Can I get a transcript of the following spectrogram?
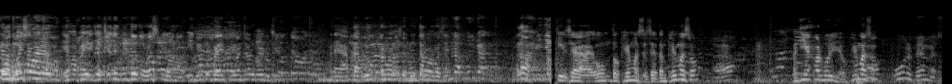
તો જોઈ શકો એમાં ભાઈ જે challenge દીધો હતો રસ પીવાનો એ વિપુલભાઈ પીવાનું ચાલુ છે. અને આપણે બ્લોગ કરવાનો છે ઉતારવાનો છે. હલો. કે છે ઓમ તો ફેમસ છે તમે ફેમસ હા? હજી એકવાર બોલી જાઓ ફેમસ હો? ફૂલ ફેમસ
